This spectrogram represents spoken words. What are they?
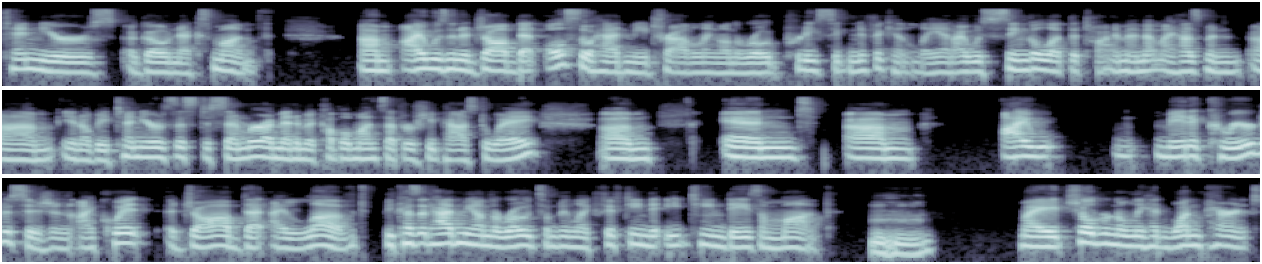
10 years ago next month, um, I was in a job that also had me traveling on the road pretty significantly. And I was single at the time. I met my husband, um, you know, be 10 years this December. I met him a couple months after she passed away. Um, and um, I made a career decision. I quit a job that I loved because it had me on the road something like 15 to 18 days a month. Mm-hmm. My children only had one parent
